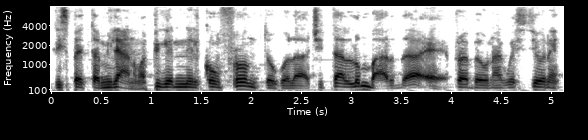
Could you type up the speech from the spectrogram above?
rispetto a Milano, ma più che nel confronto con la città lombarda è proprio una questione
